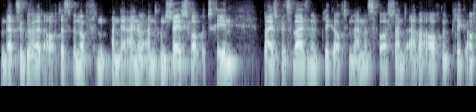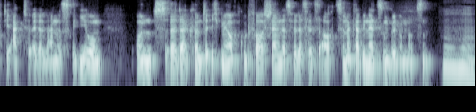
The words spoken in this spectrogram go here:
Und dazu gehört auch, dass wir noch an der einen oder anderen Stellschraube drehen, beispielsweise mit Blick auf den Landesvorstand, aber auch mit Blick auf die aktuelle Landesregierung und äh, da könnte ich mir auch gut vorstellen, dass wir das jetzt auch zu einer Kabinettsumbildung nutzen. Mhm.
